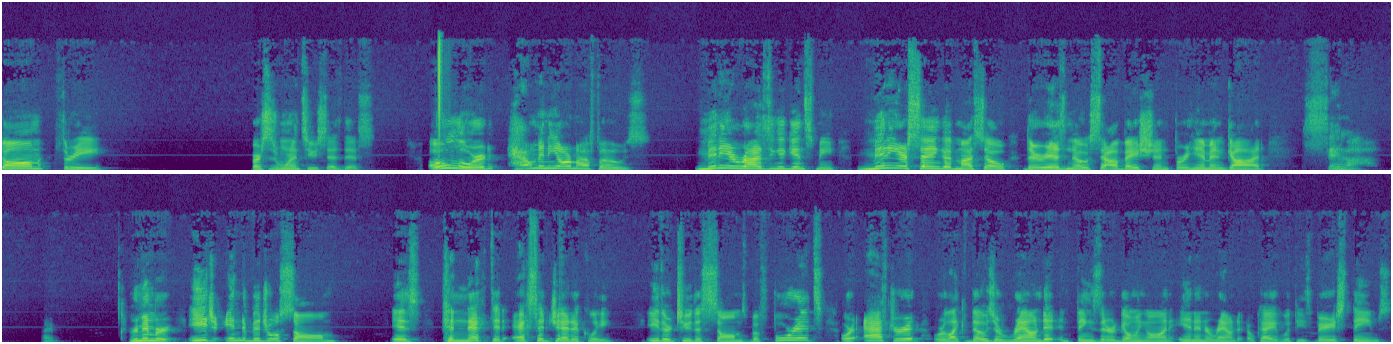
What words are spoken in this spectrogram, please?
Psalm 3, verses 1 and 2 says this O Lord, how many are my foes? Many are rising against me. Many are saying of my soul, There is no salvation for him in God. Selah. Right? Remember, each individual psalm is connected exegetically either to the Psalms before it or after it, or like those around it and things that are going on in and around it, okay, with these various themes.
